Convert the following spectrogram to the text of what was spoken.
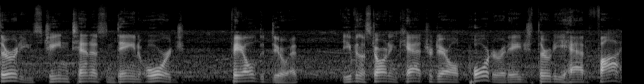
30s, Gene Tenace and Dane Iorg, failed to do it. Even the starting catcher, Darrell Porter, at age 30, had five.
